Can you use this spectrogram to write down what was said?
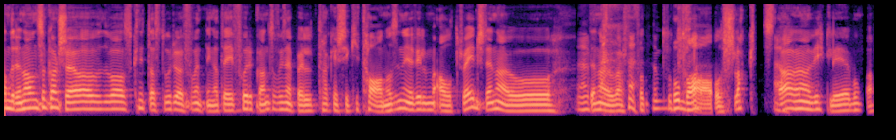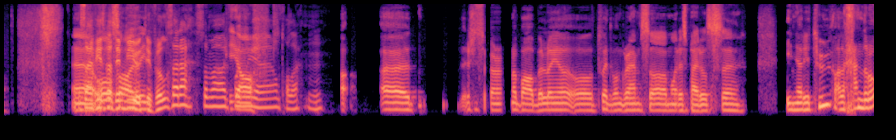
andre, navn som kanskje var knytta store forventninger til i forkant, som f.eks. Takeshi Kitano sin nye film 'Outrage', den har jo, den har jo vært fått totalslakt. Ja, den har virkelig bomba. Og så er det en som heter 'Beautiful', ser jeg, som har fått ja, mye omtale. Mm. Uh, regissøren av Babel og, og 21 Grams og Morris Perros uh, Inaritu, Alejandro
